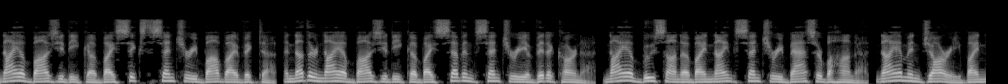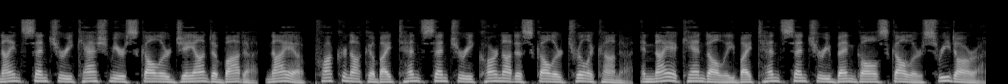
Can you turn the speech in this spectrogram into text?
Nyaya Bhasyatika by 6th century Bhavivikta, another Nyaya Bhasyatika by 7th century Aviddhakarna, Nyaya Bhusana by 9th century Basarbahana, Nyaya Manjari by 9th century Kashmir scholar Jayanta Bhatta, Nyaya Prakirnaka by 10th century Karnata scholar Trilocana, and Nyaya Kandali by 10th century Bengal scholar Sridhara.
